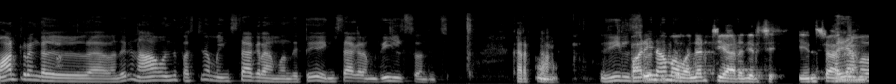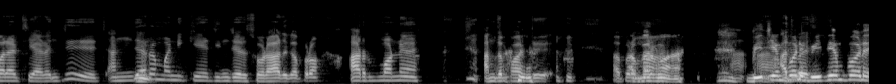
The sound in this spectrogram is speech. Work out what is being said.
மாற்றங்கள் வந்துட்டு நான் வந்து ஃபர்ஸ்ட் நம்ம இன்ஸ்டாகிராம் வந்துட்டு இன்ஸ்டாகிராம் ரீல்ஸ் வந்துச்சு. கரெக்டா. ரீல்ஸ் பரிணாம வளர்ச்சி அடைஞ்சிருச்சு பரிணாம வளர்ச்சி அடைஞ்சு அஞ்சரை மணிக்கு ஜிஞ்சர் சோடா அதுக்கப்புறம் அர்மனு அந்த பாட்டு அப்புறமா பிஜிஎம் போடு பிஜிஎம் போடு.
